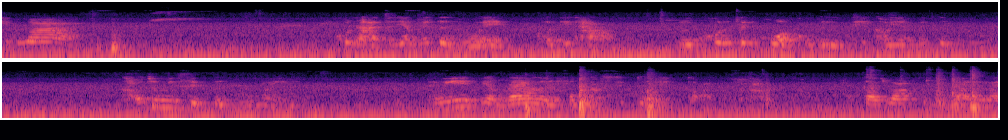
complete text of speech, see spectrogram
คิดว่า คุณอาจจะยังไม่ตื่นรู้เอง คนที่ถาม หรือคุณเป็นห่วงคนอื่นที่เขายังไม่ตื่นรู้เขาจะมีสิทธิ์ตื่นรู้ไหมทีนี้อย่างแรกเลยโฟกัสที่ตัวเองก่อนนะคะโฟกัสว่าคุณต้องการอะไร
